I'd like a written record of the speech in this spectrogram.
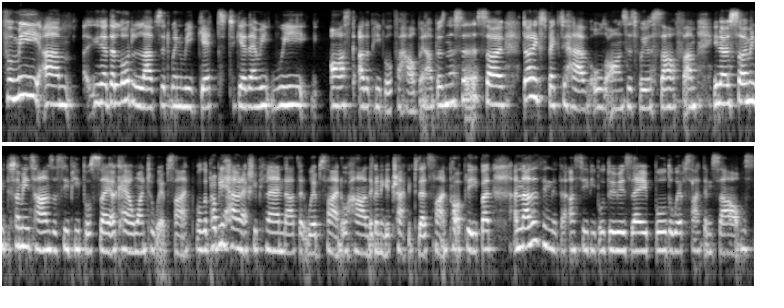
for me um you know the lord loves it when we get together and we we ask other people for help in our businesses. So don't expect to have all the answers for yourself. Um, you know, so many so many times I see people say, "Okay, I want a website." Well, they probably haven't actually planned out that website or how they're going to get traffic to that site properly. But another thing that I see people do is they build a website themselves.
